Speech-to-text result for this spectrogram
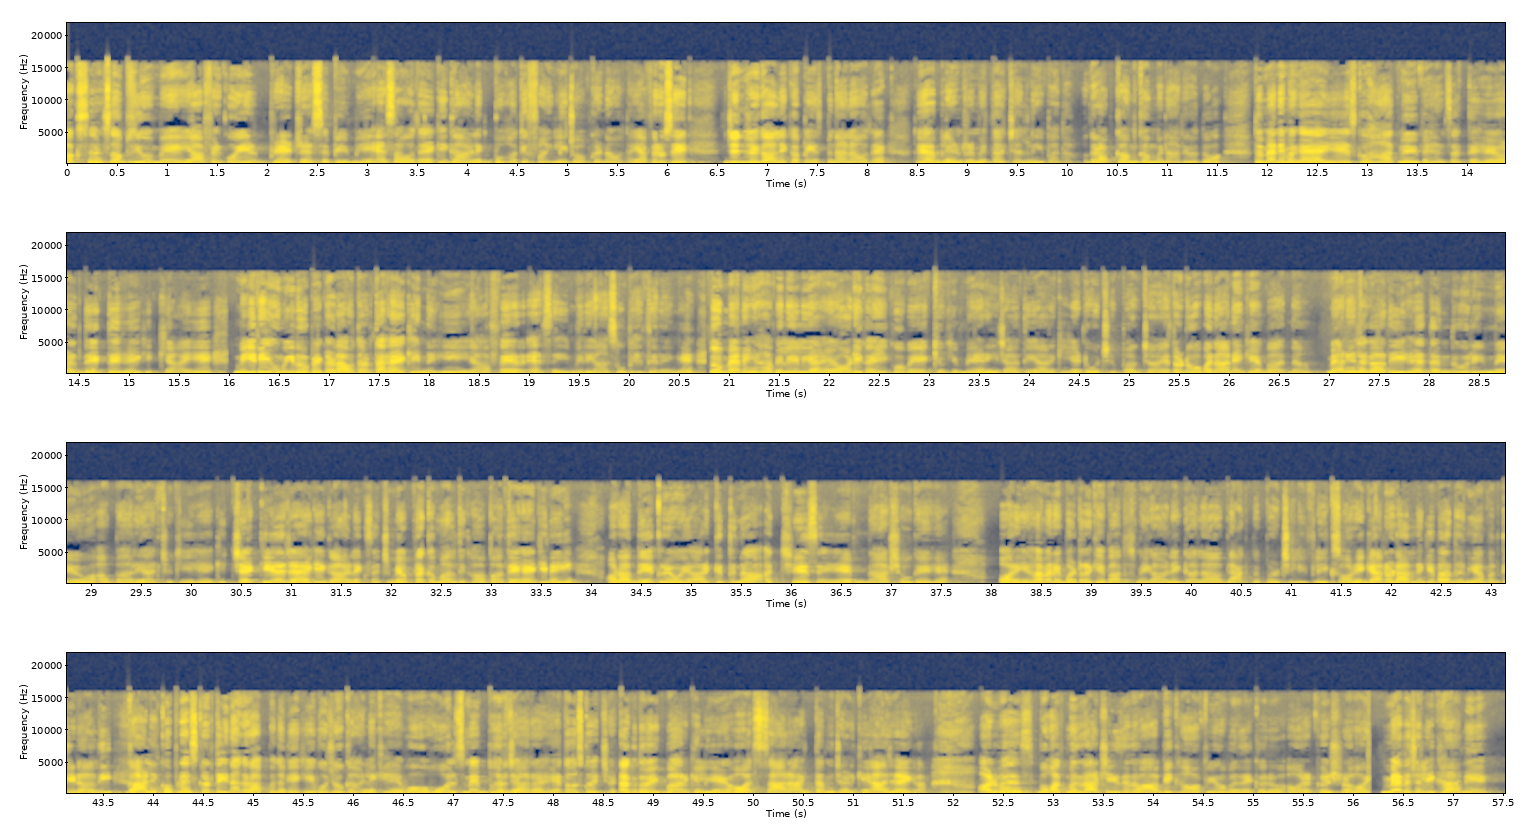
अक्सर सब्जियों में या फिर कोई ब्रेड रेसिपी में ऐसा होता है कि गार्लिक बहुत ही फाइनली चॉप करना होता है या फिर उसे जिंजर गार्लिक का पेस्ट बनाना होता है तो यार ब्लेंडर में इतना चल नहीं पाता। अगर आप कम कम बना रहे हो तो। तो मैंने मंगाया ये, इसको हाथ में भी पहन सकते हैं और देखते हैं कि क्या ये मेरी उम्मीदों पर खड़ा उतरता है कि नहीं, या फिर ऐसे ही मेरे आँसू बहते रहेंगे। तो मैंने यहाँ पे ले लिया है ऑडी का इको बेग क्योंकि मैं नहीं चाहती यार कि ये डो चिपक जाए। तो डो बनाने के बाद ना, मैंने लगा दी है तंदूरी में अब बारी आ चुकी की है कि चेक किया जाए कि गार्लिक सच में अपना कमाल दिखा पाते हैं कि नहीं। और आप देख रहे हो यार, कितना अच्छे से ये मैश हो गए हैं। और यहाँ मैंने बटर के बाद उसमें गार्लिक डाला ब्लैक पेपर चिली फ्लेक्स और ग्यानो डालने के बाद धनिया पत्ती डाल दी। गार्लिक को प्रेस करते ही ना अगर आपको लगे कि वो जो गार्लिक है, वो होल्स में भर जा रहा है तो उसको झटक दो एक बार के लिए और सारा एकदम झड़ के आ जाएगा। और बस, बहुत मज़ेदार चीज़ है तो आप भी खाओ, पियो, मज़े करो और खुश रहो। मैं तो चली खाने।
